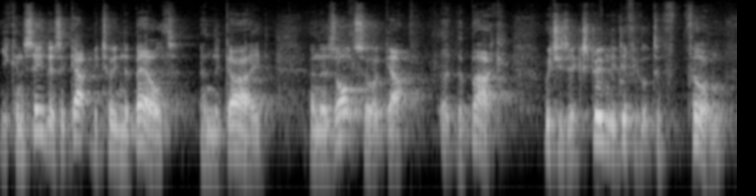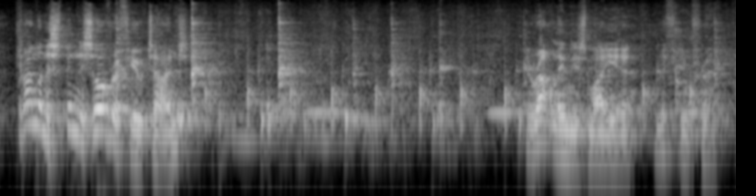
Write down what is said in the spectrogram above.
You can see there's a gap between the belt and the guide and there's also a gap at the back which is extremely difficult to film but I'm going to spin this over a few times the rattling is my uh, lifting frame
